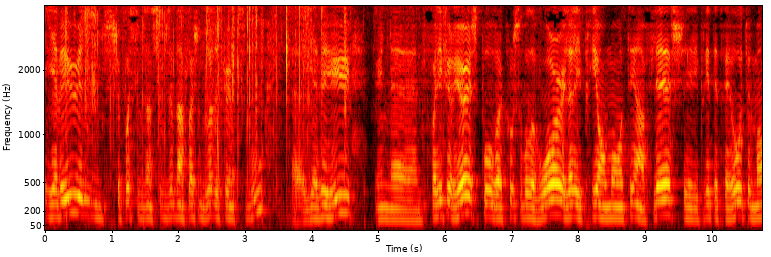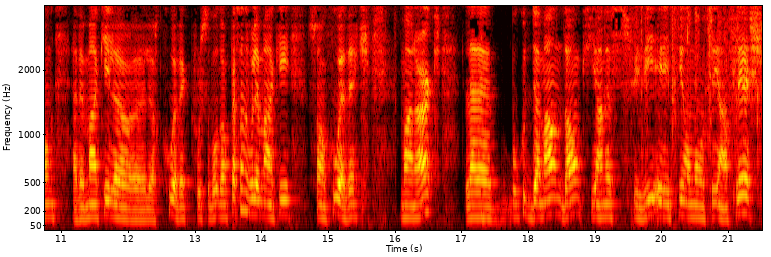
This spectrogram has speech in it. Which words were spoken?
il y avait eu une, je sais pas si vous, en, si vous êtes dans Flash and Blood depuis un petit bout, il y avait eu euh, une, folie furieuse pour euh, Crucible of War. Et là, les prix ont monté en flèche et les prix étaient très hauts. Tout le monde avait manqué leur, euh, leur coup avec Crucible. Donc, personne ne voulait manquer son coup avec Monarch. Là, beaucoup de demandes, donc, il y en a suivi et les prix ont monté en flèche.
